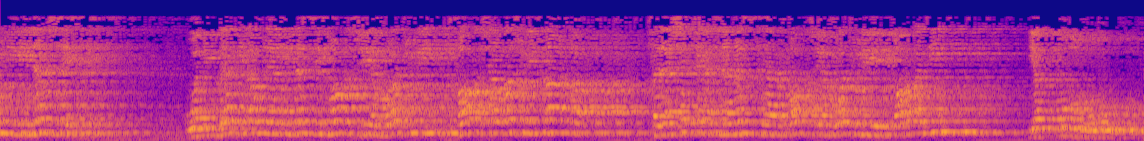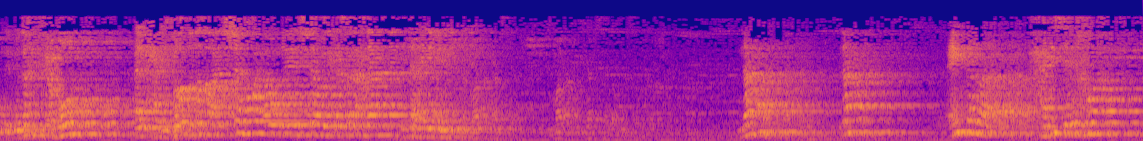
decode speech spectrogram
الرجل لنفسه باب أولى من مس فرج الرجل فرج رجل آخر فلا شك أن مس فرج الرجل للمرأة ينقض الوضوء لأنه في عموم الحديث بغض النظر الشهوة أو غير الشهوة كسر إحنا انتهينا منه. نعم. نعم. عندنا حديث يا إخوة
